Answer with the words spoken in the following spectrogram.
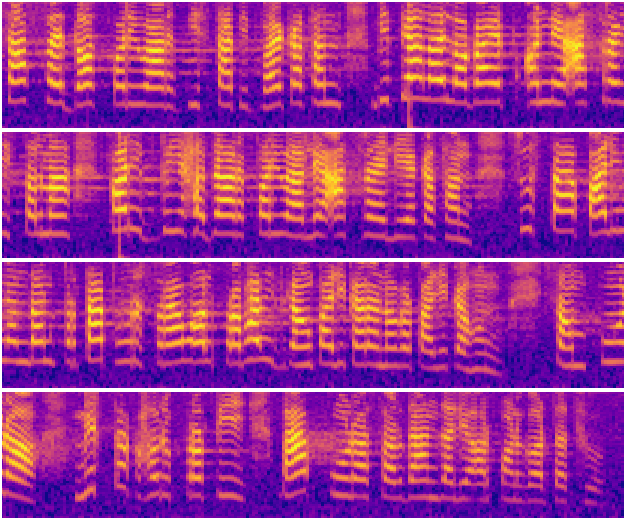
सात सय दस परिवार विस्थापित भएका छन्। विद्यालय लगायत अन्य आश्रय स्थलमा करिब दुई हजार परिवारले आश्रय लिएका छन्। सुस्ता पालीनन्दन प्रतापपुर सरावल प्रभावित गाउँपालिका र नगरपालिका हुन्। सम्पूर्ण मृतकहरूप्रति भावपूर्ण श्रद्धाञ्जली अर्पण गर्दछु।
